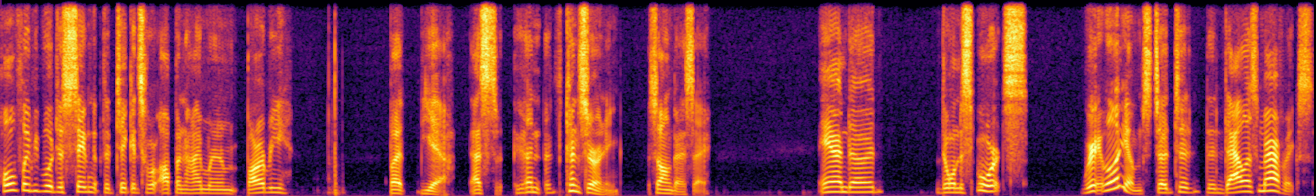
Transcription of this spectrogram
Hopefully, people are just saving up their tickets for Oppenheimer and Barbie. But yeah, that's concerning. That's all I'm to say. And uh, going to sports, Grant Williams to, to the Dallas Mavericks.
